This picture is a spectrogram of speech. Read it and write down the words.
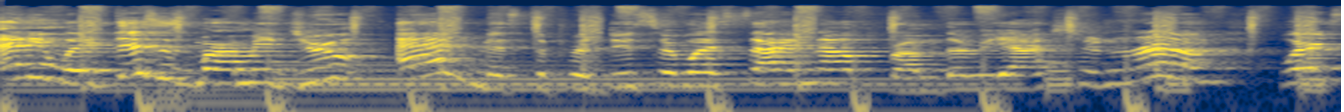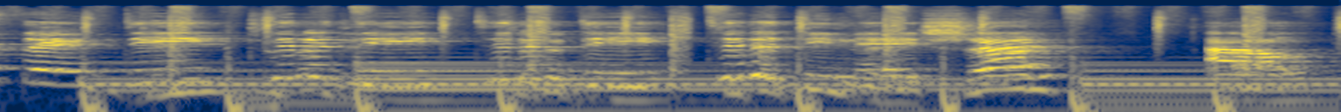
Anyway, this is Mommy Drew and Mr. Producer was signing out from the reaction room. We're saying D to the D to the D to the D Nation. Out.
